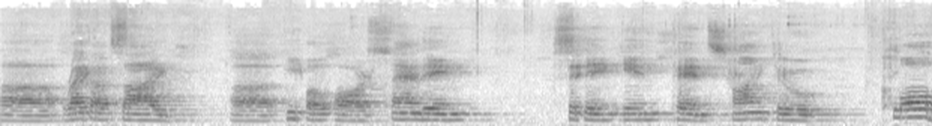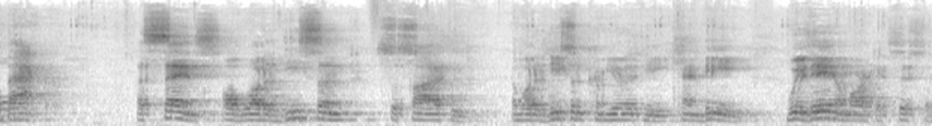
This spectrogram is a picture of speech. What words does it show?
uh, right outside, uh, people are standing, sitting in tents, trying to claw back a sense of what a decent society and what a decent community can be within a market system,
